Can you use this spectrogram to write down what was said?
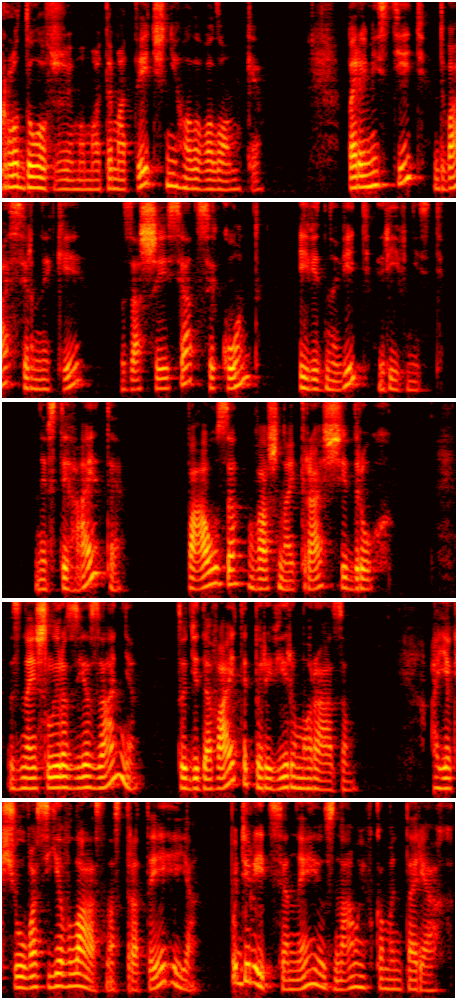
Продовжуємо математичні головоломки. Перемістіть два сірники за 60 секунд і відновіть рівність. Не встигаєте? Пауза ваш найкращий друг. Знайшли розв'язання? Тоді давайте перевіримо разом. А якщо у вас є власна стратегія, поділіться нею з нами в коментарях.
